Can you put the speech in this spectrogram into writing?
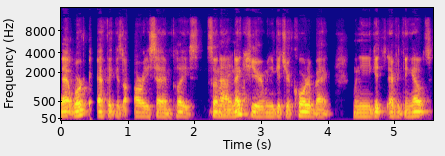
yeah. that work ethic is already set in place. So now right. next year, when you get your quarterback, when you get everything else,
